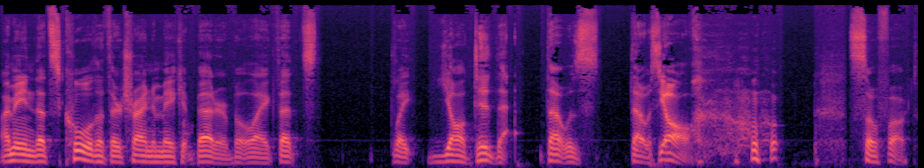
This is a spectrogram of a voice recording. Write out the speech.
I mean, that's cool that they're trying to make it better, but like, that's like y'all did that. That was that was y'all. so fucked.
